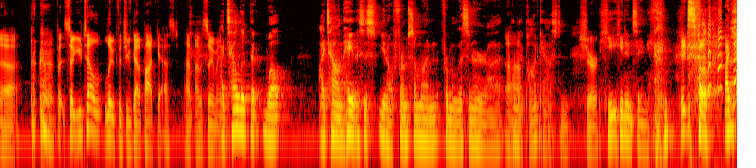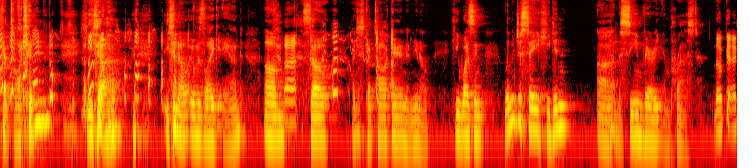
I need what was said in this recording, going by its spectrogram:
Uh, but so you tell Luke that you've got a podcast. I'm, I'm assuming. I tell Luke that well, I tell him, hey, this is you know from someone from a listener uh, Uh-huh. on my podcast, and Sure. he he didn't say anything. So I just kept talking. he, uh, you know, it was like and um, so I just kept talking, and you know, he wasn't. Let me just say, he didn't uh, seem very impressed. Okay.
